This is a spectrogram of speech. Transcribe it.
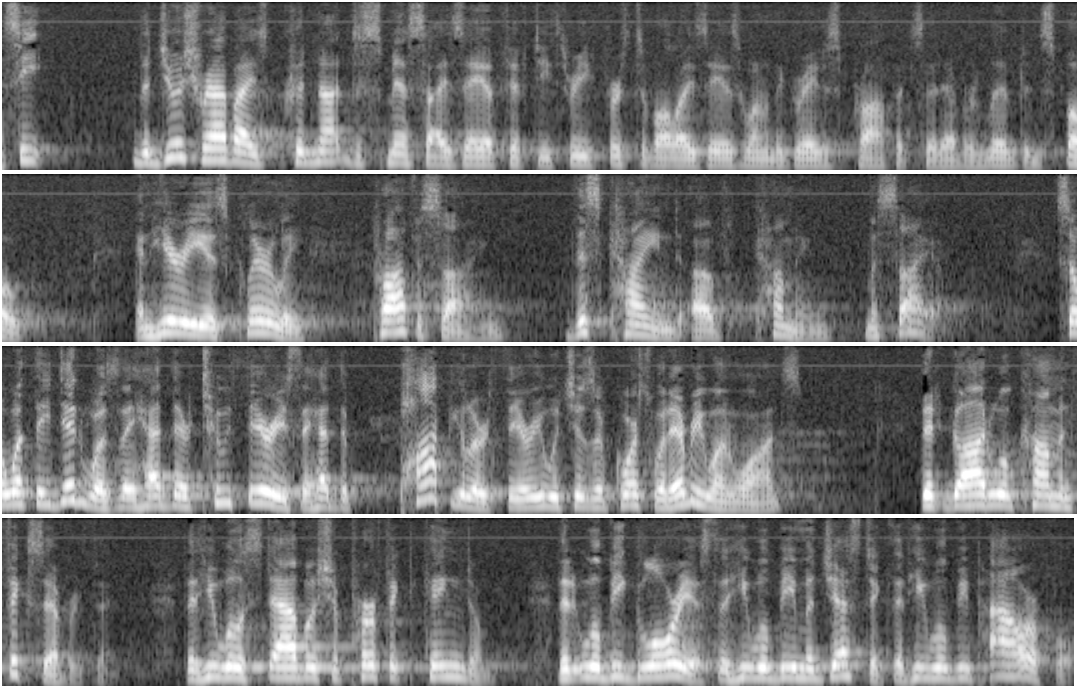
See, the Jewish rabbis could not dismiss Isaiah 53. First of all, Isaiah is one of the greatest prophets that ever lived and spoke. And here he is clearly prophesying this kind of coming Messiah. So, what they did was they had their two theories. They had the popular theory, which is, of course, what everyone wants that God will come and fix everything, that he will establish a perfect kingdom, that it will be glorious, that he will be majestic, that he will be powerful,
